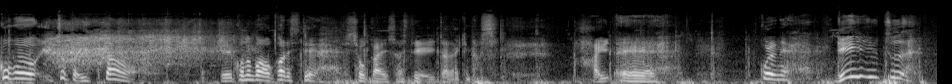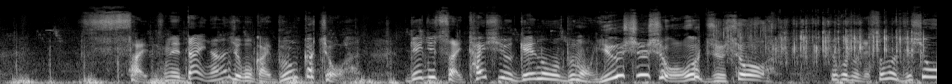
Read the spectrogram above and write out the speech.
ここ、ちょっと一旦を、えー、この場をお借りして紹介させていただきます。はい、えー、これね、芸術祭ですね、第75回文化庁。芸術祭大衆芸能部門優秀賞を受賞。ということで、その受賞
